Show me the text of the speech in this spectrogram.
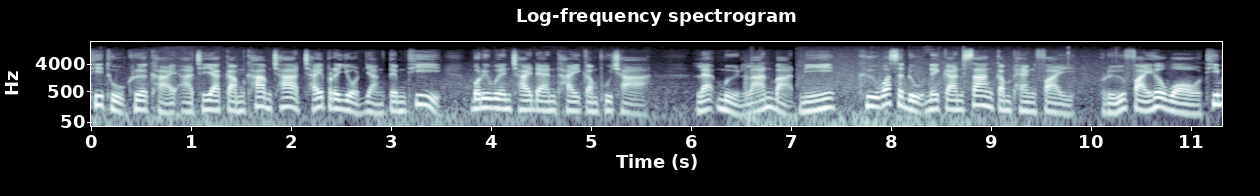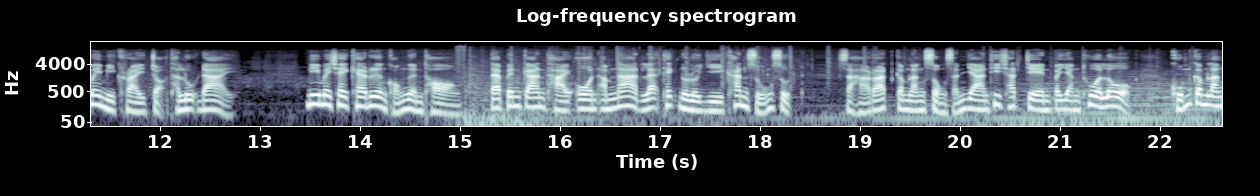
ที่ถูกเครือข่ายอาชญากรรมข้ามชาติใช้ประโยชน์อย่างเต็มที่บริเวณชายแดนไทยกัมพูชาและหมื่นล้านบาทนี้ คือวัสดุในการสร้างกำแพงไฟ หรือไฟเฮอร์วอลที่ไม่มีใครเจาะทะลุได้ นี่ไม่ใช่แค่เรื่องของเงินทอง แต่เป็นการถ่ายโอนอำนาจและเทคโนโลยีขั้นสูงสุด สหรัฐกำลังส่งสัญญาณที่ชัดเจนไปยังทั่วโลก ขุมกำลัง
